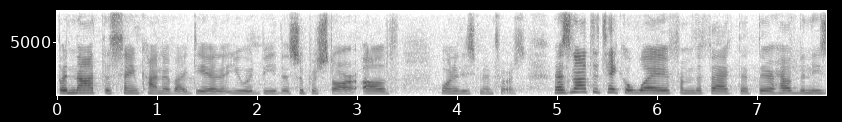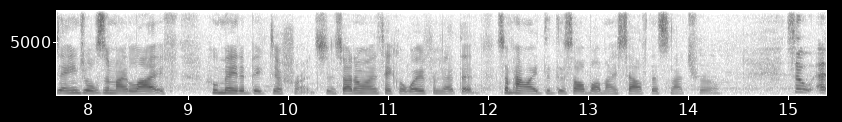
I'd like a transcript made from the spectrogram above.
but not the same kind of idea that you would be the superstar of one of these mentors. That's not to take away from the fact that there have been these angels in my life who made a big difference. And so I don't want to take away from that, that somehow I did this all by myself. That's not true. So uh,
